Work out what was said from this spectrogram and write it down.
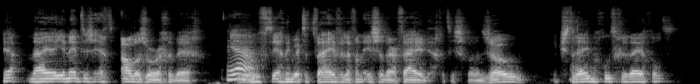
Ja, nou ja, je neemt dus echt alle zorgen weg. Ja. Je hoeft echt niet meer te twijfelen van, is er daar veilig? Het is gewoon zo extreem goed geregeld.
